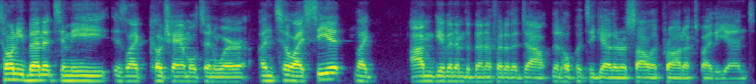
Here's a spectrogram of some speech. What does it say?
Tony Bennett to me is like Coach Hamilton, where until I see it, like I'm giving him the benefit of the doubt that he'll put together a solid product by the end.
